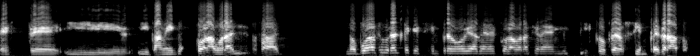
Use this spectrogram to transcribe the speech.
este y, y para mí colaborar, o sea, no puedo asegurarte que siempre voy a tener colaboraciones en mis discos, pero siempre trato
